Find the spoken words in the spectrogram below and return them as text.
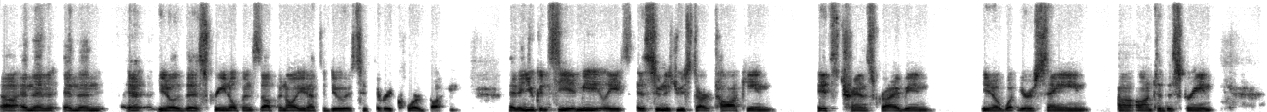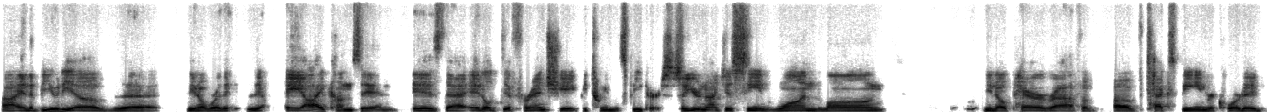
uh, and then and then uh, you know the screen opens up and all you have to do is hit the record button and then you can see immediately as soon as you start talking it's transcribing you know what you're saying uh, onto the screen uh, and the beauty of the you know where the, the ai comes in is that it'll differentiate between the speakers so you're not just seeing one long you know paragraph of, of text being recorded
